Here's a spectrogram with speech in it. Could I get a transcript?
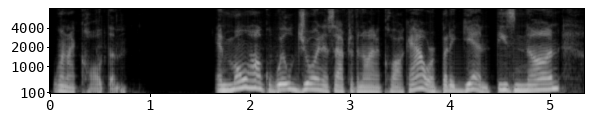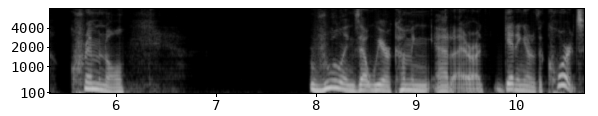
when I called them. And Mohawk will join us after the nine o'clock hour. But again, these non criminal rulings that we are coming at are getting out of the courts,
